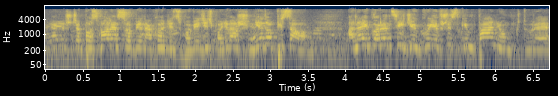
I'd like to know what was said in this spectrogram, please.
A ja jeszcze pozwolę sobie na koniec powiedzieć, ponieważ nie dopisałam. A najgoręcej dziękuję wszystkim paniom, które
